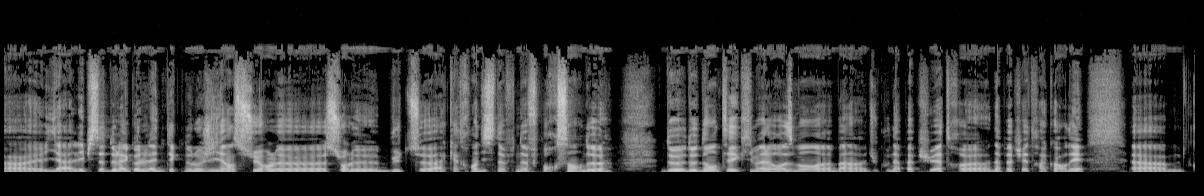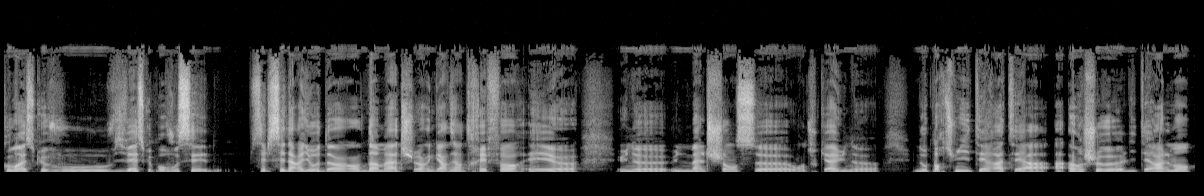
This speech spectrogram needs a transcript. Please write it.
Euh, il y a l'épisode de la Gold Line Technologie hein, sur, le, sur le but à 99,9% de, de, de, Dante qui malheureusement ben, du coup n'a pas pu être n'a pas pu être accordé. comment est-ce que vous vivez? Est-ce que pour vous c'est c'est le scénario d'un match, un gardien très fort et une, une malchance, ou en tout cas une, opportunité ratée à, un cheveu, littéralement,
